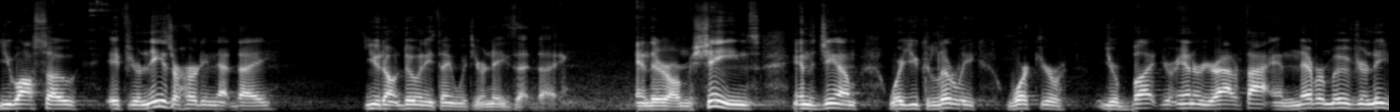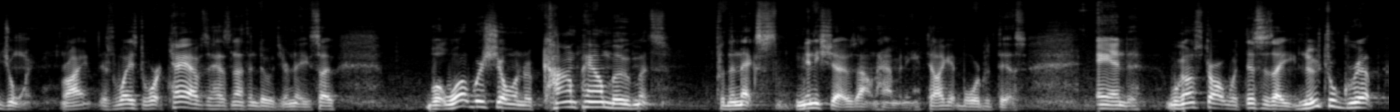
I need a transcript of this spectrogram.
you also, if your knees are hurting that day, you don't do anything with your knees that day. And there are machines in the gym where you can literally work your, your butt, your inner, your outer thigh, and never move your knee joint, right? There's ways to work calves that has nothing to do with your knees. So, but what we're showing are compound movements for the next many shows. I don't know how many, until I get bored with this. And we're going to start with this is a neutral grip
